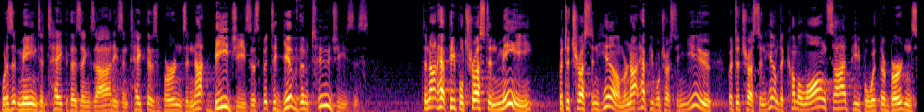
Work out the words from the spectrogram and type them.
What does it mean to take those anxieties and take those burdens and not be Jesus, but to give them to Jesus? To not have people trust in me, but to trust in Him, or not have people trust in you, but to trust in Him, to come alongside people with their burdens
